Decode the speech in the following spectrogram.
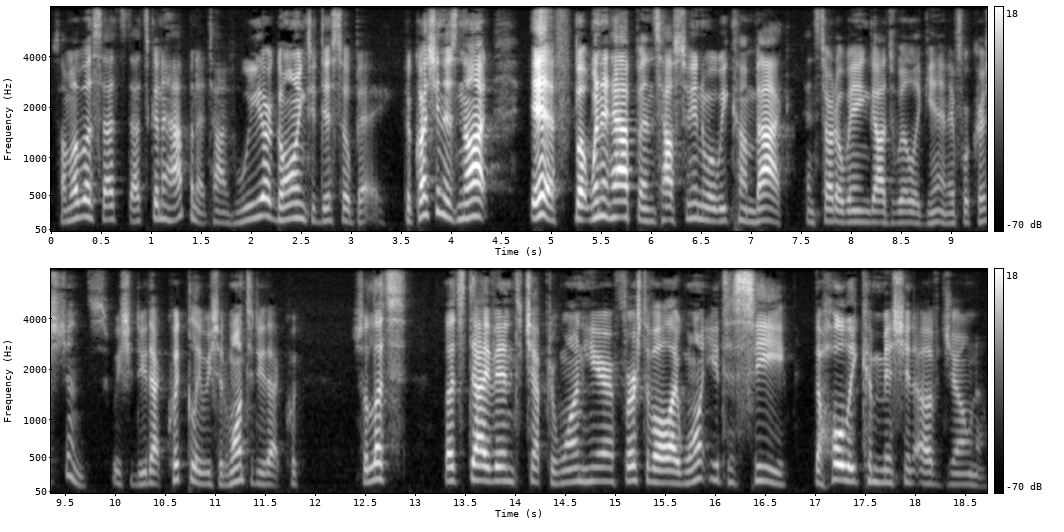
Some of us, that's, that's going to happen at times. We are going to disobey. The question is not if, but when it happens, how soon will we come back and start obeying God's will again? If we're Christians, we should do that quickly. We should want to do that quick. So let's let's dive into chapter 1 here. First of all, I want you to see the holy commission of Jonah.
